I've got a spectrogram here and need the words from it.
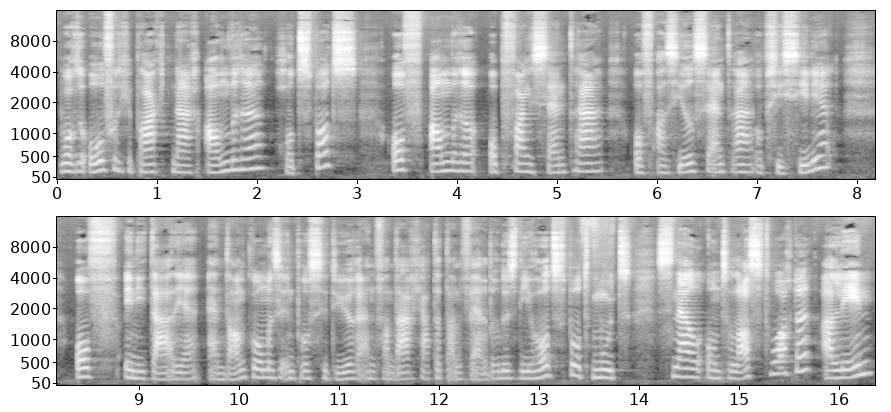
worden overgebracht naar andere hotspots of andere opvangcentra of asielcentra op Sicilië of in Italië. En dan komen ze in procedure en vandaar gaat het dan verder. Dus die hotspot moet snel ontlast worden. Alleen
